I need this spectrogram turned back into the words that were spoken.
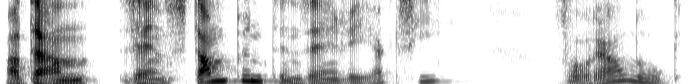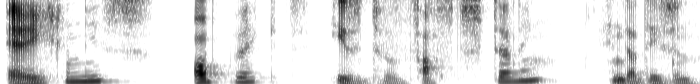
Wat aan zijn standpunt en zijn reactie vooral ook ergernis opwekt, is de vaststelling, en dat is een,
